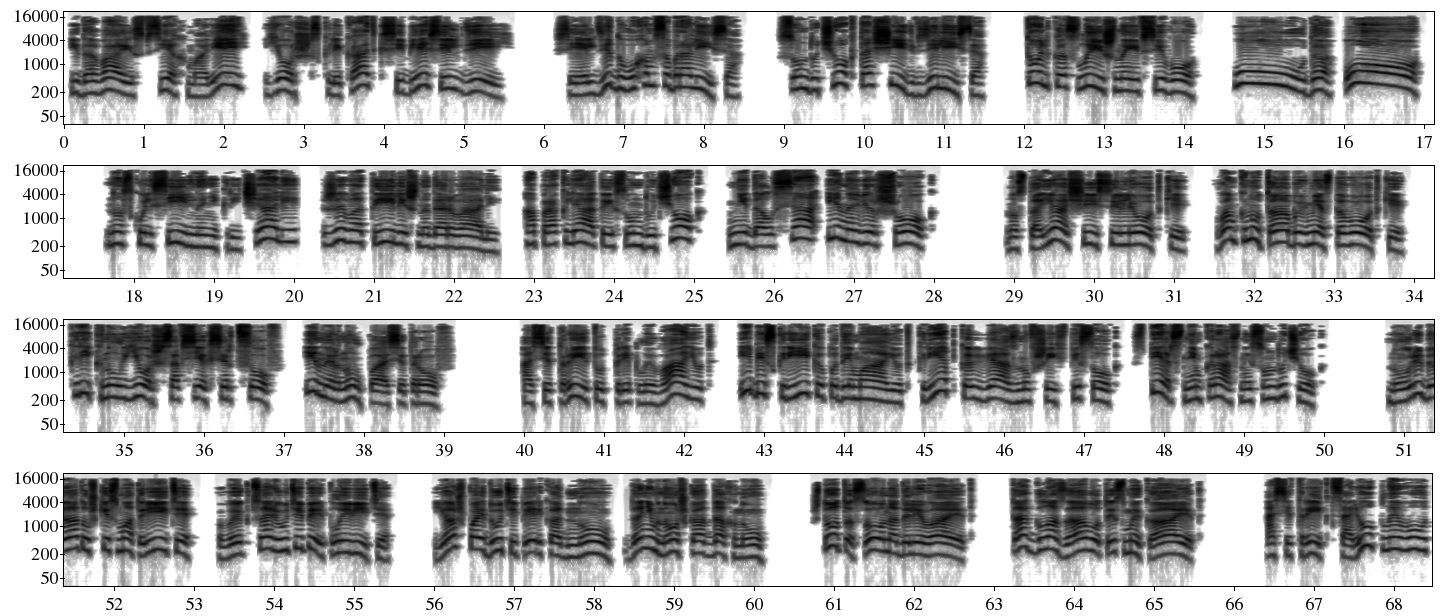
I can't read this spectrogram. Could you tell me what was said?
И давай из всех морей Ёрш скликать к себе сельдей. Сельди духом собралися, сундучок тащить взялися, только слышно и всего у, да о, Но сколь сильно не кричали, животы лишь надорвали, а проклятый сундучок не дался и на вершок. «Настоящие селедки! Вам кнута бы вместо водки!» Крикнул Ёрш со всех сердцов и нырнул по осетров. Осетры тут приплывают и без крика подымают крепко ввязнувший в песок с перстнем красный сундучок. «Ну, ребятушки, смотрите, вы к царю теперь плывите. Я ж пойду теперь ко дну, да немножко отдохну. Что-то сон одолевает, так глаза вот и смыкает. А сетры к царю плывут,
